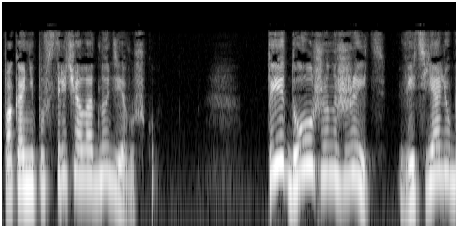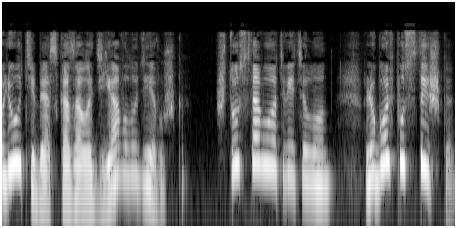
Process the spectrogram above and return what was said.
пока не повстречал одну девушку. «Ты должен жить, ведь я люблю тебя», — сказала дьяволу девушка. «Что с того?» — ответил он. «Любовь пустышка,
